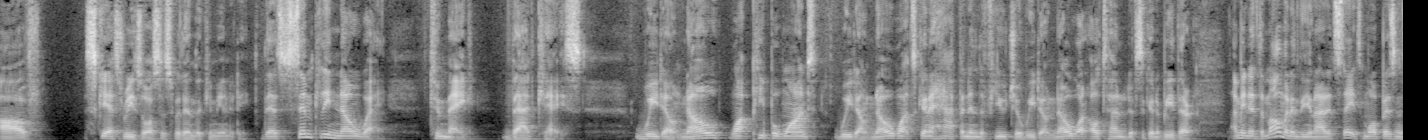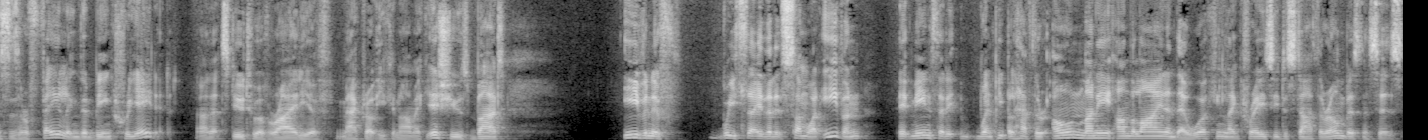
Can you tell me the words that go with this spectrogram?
of scarce resources within the community. There's simply no way to make that case. We don't know what people want. We don't know what's going to happen in the future. We don't know what alternatives are going to be there. I mean, at the moment in the United States, more businesses are failing than being created. Now, that's due to a variety of macroeconomic issues, but even if we say that it's somewhat even, it means that it, when people have their own money on the line and they're working like crazy to start their own businesses,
